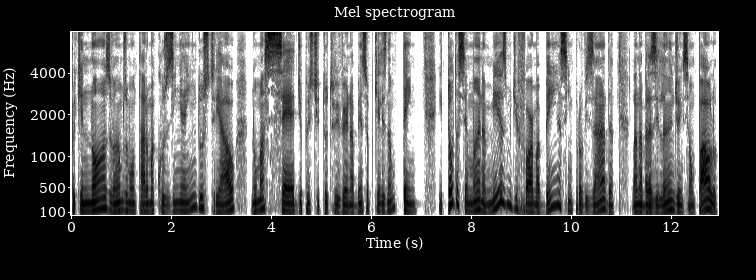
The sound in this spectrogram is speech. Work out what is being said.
porque nós vamos montar uma cozinha industrial numa sede para o Instituto Viver na Benção, porque eles não têm. E toda semana, mesmo de forma bem assim improvisada, lá na Brasilândia, em São Paulo,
